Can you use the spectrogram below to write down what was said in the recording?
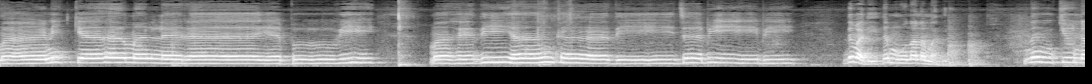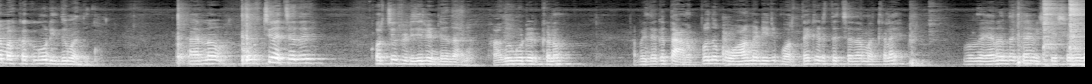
മാണിക്ക മലരായ പൂവി മഹദിയാങ്കദീജ ബീബി. ഇത് മതി ഇത് മൂന്നെണ്ണം മതി. ഇന്ന് എനിക്കും എന്റെ മക്കൾക്കും കൂടി ഇത് മതി. കാരണം മുറിച്ച് വെച്ചത് കുറച്ച് ഫ്രിഡ്ജിലുണ്ട് എന്നാണ്. അതും കൂടി എടുക്കണം. അപ്പോൾ ഇതൊക്കെ തണുപ്പൊന്ന് പോകാൻ വേണ്ടിയിട്ട് പുറത്തേക്ക് എടുത്ത് വെച്ചതാണ് മക്കളെ. അപ്പോൾ വേറെ എന്തൊക്കെയാണ് വിശേഷങ്ങൾ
